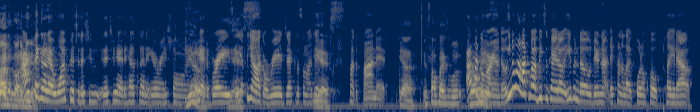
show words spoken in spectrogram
I'm going to I'm be there. thinking of that one picture that you that you had the haircut and the earrings showing. and Yeah. You had the braids. And I think you had like a red jacket or something like that. yes. I'm about to find that. Yeah, it's on Facebook. I Go like ahead. Omarion though. You know what I like about B2K though? Even though they're not, they're kind of like quote unquote played out.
